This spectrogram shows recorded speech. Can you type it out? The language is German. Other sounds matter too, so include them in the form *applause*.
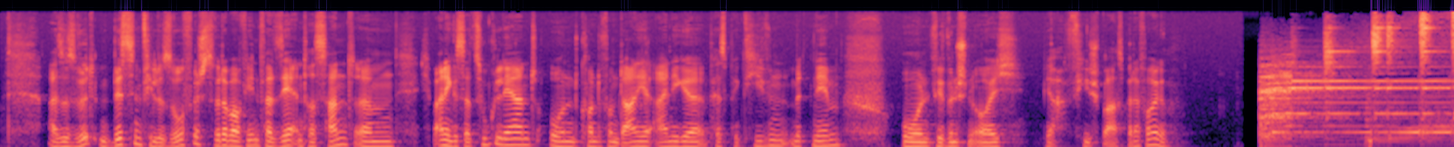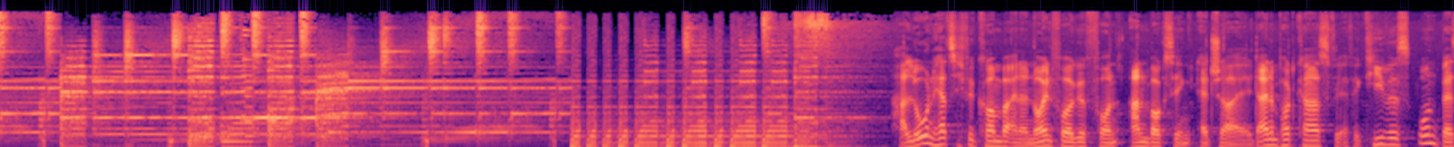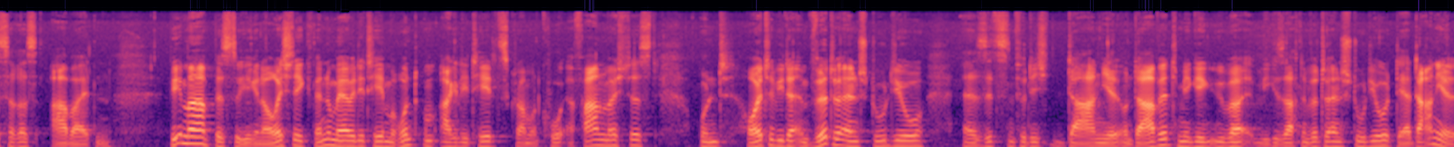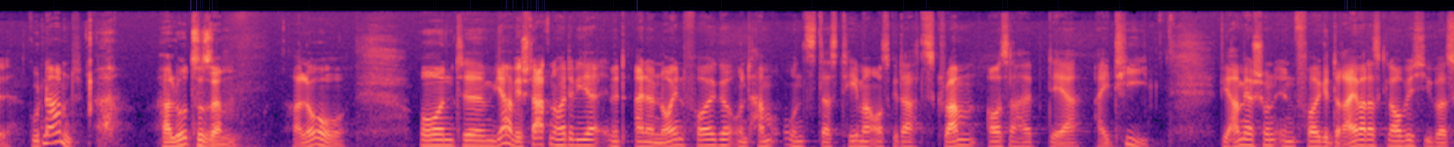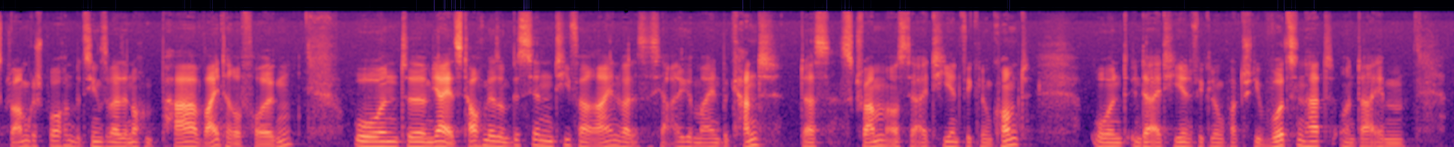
Also es wird ein bisschen philosophisch, es wird aber auf jeden Fall sehr interessant. Ähm, ich habe einiges dazugelernt und konnte vom Daniel einige Perspektiven mitnehmen und wir wünschen euch ja, viel Spaß bei der Folge. Hallo und herzlich willkommen bei einer neuen Folge von Unboxing Agile, deinem Podcast für effektives und besseres Arbeiten. Wie immer bist du hier genau richtig, wenn du mehr über die Themen rund um Agilität, Scrum und Co. erfahren möchtest. Und heute wieder im virtuellen Studio äh, sitzen für dich Daniel und David. Mir gegenüber, wie gesagt, im virtuellen Studio der Daniel. Guten Abend. Hallo zusammen. Hallo. Und ähm, ja, wir starten heute wieder mit einer neuen Folge und haben uns das Thema ausgedacht, Scrum außerhalb der IT. Wir haben ja schon in Folge 3 war das, glaube ich, über Scrum gesprochen, beziehungsweise noch ein paar weitere Folgen. Und ähm, ja, jetzt tauchen wir so ein bisschen tiefer rein, weil es ist ja allgemein bekannt, dass Scrum aus der IT-Entwicklung kommt und in der IT-Entwicklung praktisch die Wurzeln hat und da eben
